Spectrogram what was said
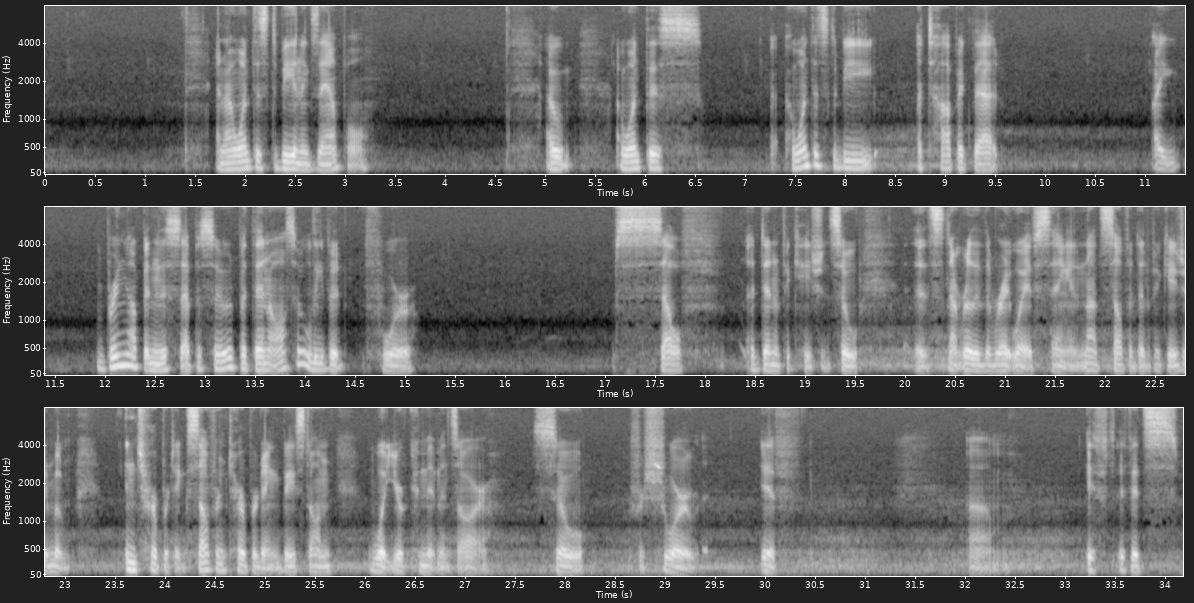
And I want this to be an example. I, I want this I want this to be a topic that I bring up in this episode, but then also leave it for self identification. So it's not really the right way of saying it, not self identification, but interpreting, self interpreting based on what your commitments are. So for sure, if um, if if it's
